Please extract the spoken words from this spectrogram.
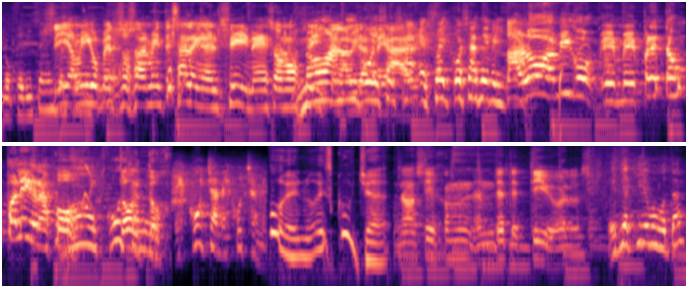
lo que dicen... es Sí, amigo, pero eso solamente sale en el cine, eso no, existe No, en la vida amigo, eso, real. eso hay cosas de verdad. Aló, amigo, eh, ¿me prestas un polígrafo? No, escúchame. Tonto. Escúchame, escúchame. Bueno, escucha. No, sí, es como un, un detective o algo así. ¿Es de aquí de Bogotá?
